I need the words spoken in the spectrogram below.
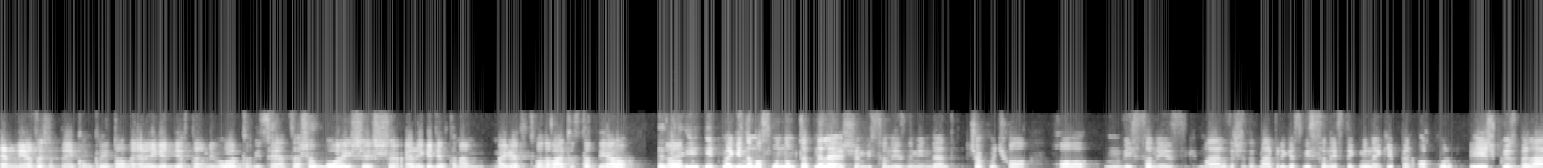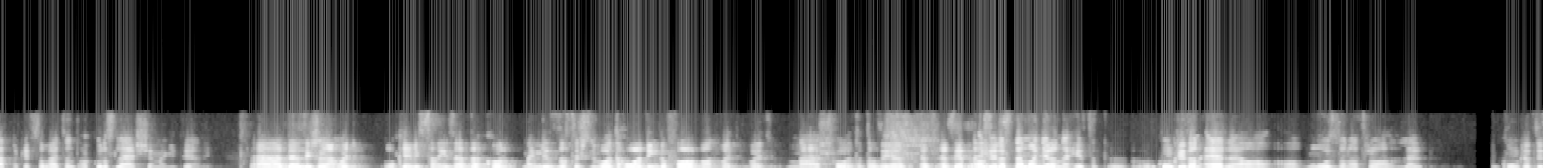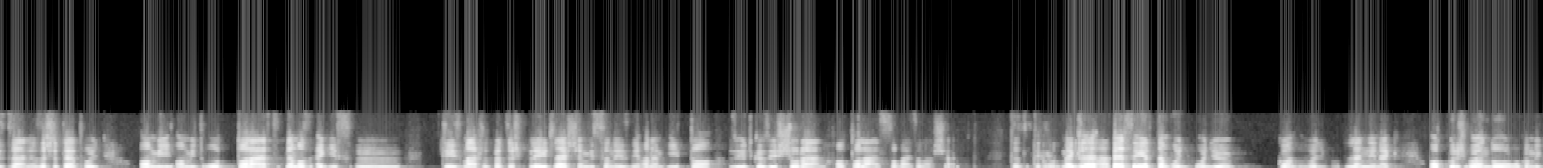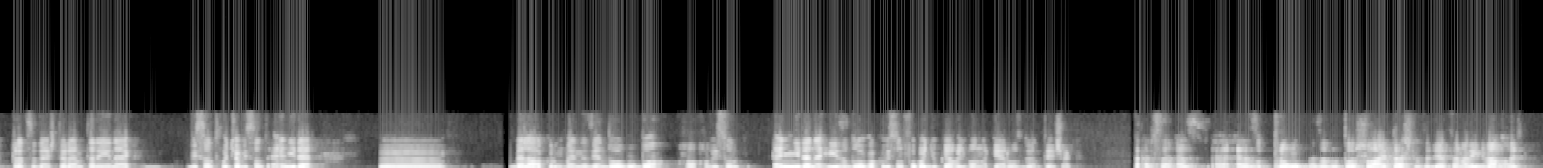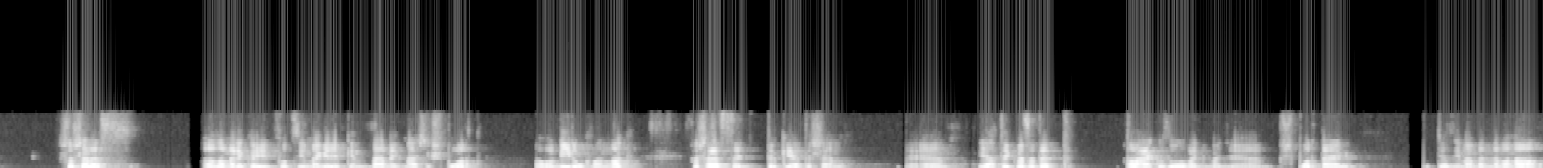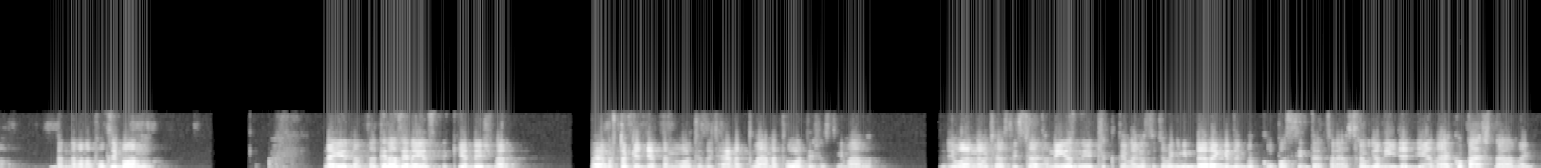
ennél az esetnél konkrétan elég egyértelmű volt a visszajátszásokból is, és elég egyértelműen meg lehetett volna változtatni a... a... De itt megint nem azt mondom, tehát ne lehessen visszanézni mindent, csak hogyha ha visszanézik már az esetet, már pedig ezt visszanézték mindenképpen, akkor, és közben látnak egy szabálytalant, akkor azt lehessen megítélni. Á, de ez is olyan, hogy oké, okay, visszanézed, de akkor megnézed azt is, hogy volt a holding a falban, vagy, vagy máshol, tehát azért ez, ezért nehéz. Azért ez nem annyira nehéz, tehát konkrétan erre a, a mozzanatra le, konkretizálni az esetet, hogy ami, amit ott találsz, tehát nem az egész ő, 10 másodperces play lehessen visszanézni, hanem itt az ütközés során, ha találsz szabálytalanságot. Tehát meg le, persze értem, hogy, hogy, vagy lennének akkor is olyan dolgok, amik precedens teremtenének, viszont hogyha viszont ennyire ö, bele akarunk menni az ilyen dolgokba, ha, ha viszont ennyire nehéz a dolog, akkor viszont fogadjuk el, hogy vannak ilyen rossz döntések. Persze, ez, ez true, ez az utolsó állítás, ez egyértelműen így van, hogy sose lesz az amerikai foci, meg egyébként bármelyik másik sport, ahol bírók vannak, sose lesz egy tökéletesen játékvezetett találkozó, vagy, vagy sportág. Úgyhogy ez nyilván benne van a, benne van a fociban. Nehéz, tényleg azért nehéz kérdés, mert, mert most tök egyértelmű volt, ez egy helmet to helmet volt, és ezt nyilván jó lenne, hogyha ezt vissza lehet nézni, csak tényleg azt, hogyha meg minden engedünk, akkor passz interference ugyanígy egy ilyen elkapásnál, meg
